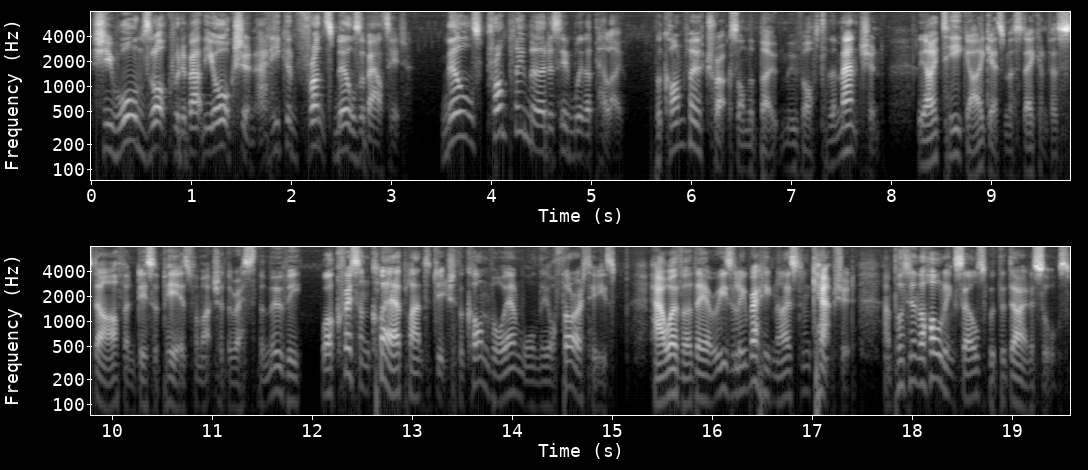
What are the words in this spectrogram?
She warns Lockwood about the auction, and he confronts Mills about it. Mills promptly murders him with a pillow. The convoy of trucks on the boat move off to the mansion. The IT guy gets mistaken for staff and disappears for much of the rest of the movie, while Chris and Claire plan to ditch the convoy and warn the authorities. However, they are easily recognized and captured, and put in the holding cells with the dinosaurs.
